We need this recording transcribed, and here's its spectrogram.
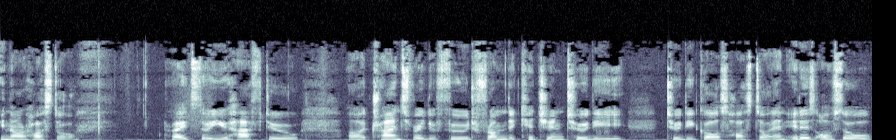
in our hostel right? So you have to uh, transfer the food from the kitchen to the to the girls hostel. And it is also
